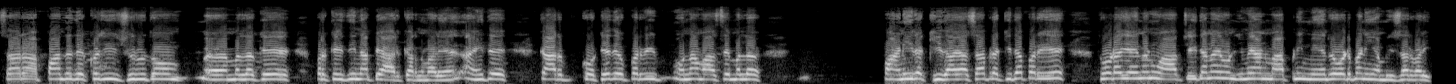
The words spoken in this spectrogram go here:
ਸਰ ਆਪਾਂ ਤੇ ਦੇਖੋ ਜੀ ਸ਼ੁਰੂ ਤੋਂ ਅਹ, ਮਤਲਬ ਕਿ ਪ੍ਰਕਿਰਤੀ ਨਾਲ ਪਿਆਰ ਕਰਨ ਵਾਲੇ ਆ ਅਸੀਂ ਤੇ ਘਰ ਕੋਠੇ ਦੇ ਉੱਪਰ ਵੀ ਉਹਨਾਂ ਵਾਸਤੇ ਮਤਲਬ ਪਾਣੀ ਰੱਖੀਦਾ ਆ ਸਭ ਰੱਖੀਦਾ ਪਰ ਇਹ ਥੋੜਾ ਜਿਹਾ ਇਹਨਾਂ ਨੂੰ ਆਪ ਚਾਹੀਦਾ ਨਾ ਹੁਣ ਜਿਵੇਂ ਹੁਣ ਆਪਣੀ ਮੇਨ ਰੋਡ ਬਣੀ ਅੰਮ੍ਰਿਤਸਰ ਵਾਲੀ।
